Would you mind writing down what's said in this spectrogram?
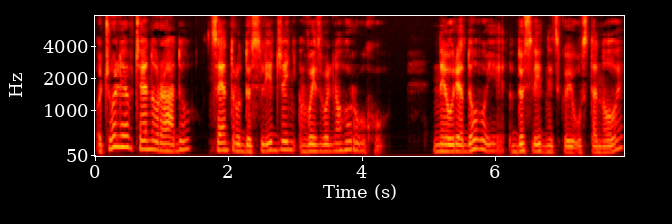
очолює вчену раду Центру досліджень визвольного руху, неурядової дослідницької установи,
